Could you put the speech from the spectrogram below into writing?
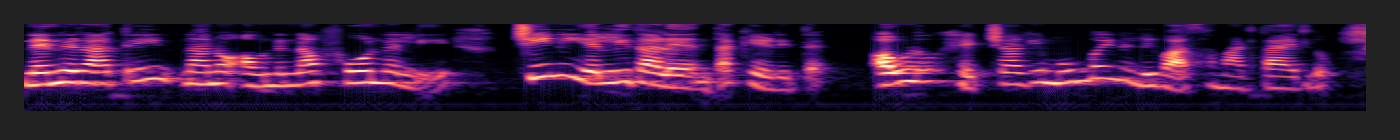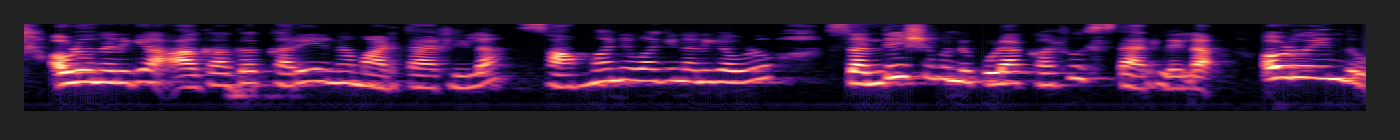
ನಿನ್ನೆ ರಾತ್ರಿ ನಾನು ಅವನನ್ನು ಫೋನಲ್ಲಿ ಚೀನಿ ಎಲ್ಲಿದ್ದಾಳೆ? ಅಂತ ಕೇಳಿದ್ದೆ. ಅವಳು ಹೆಚ್ಚಾಗಿ ಮುಂಬೈನಲ್ಲಿ ವಾಸ ಮಾಡ್ತಾ ಇದ್ಲು. ಅವಳು ನನಗೆ ಆಗಾಗ ಕರೆಯನ್ನು ಮಾಡ್ತಾ ಇರಲಿಲ್ಲ. ಸಾಮಾನ್ಯವಾಗಿ ನನಗೆ ಅವಳು ಸಂದೇಶವನ್ನು ಕೂಡ ಕಳುಹಿಸ್ತಾ ಇರಲಿಲ್ಲ. ಅವಳು ಎಂದು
